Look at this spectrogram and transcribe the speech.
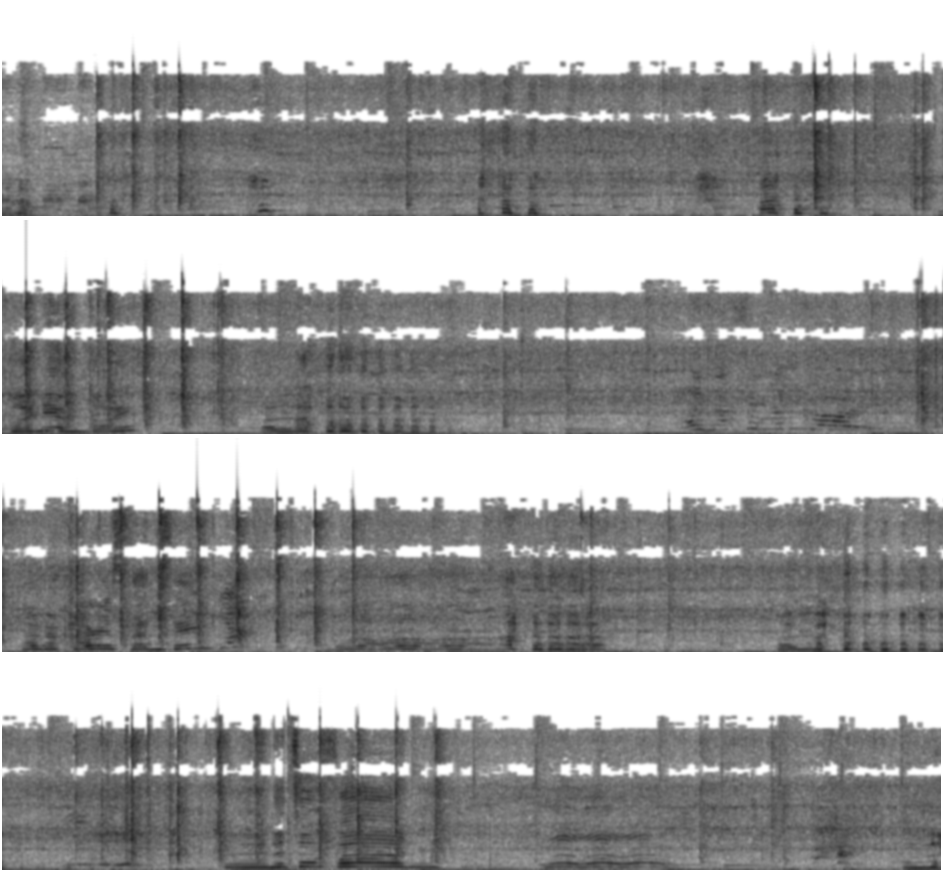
Ala. Kuha niya yung toy? Ala. Oh, the car is dancing? Yeah. Wala. That's so fun. Wala.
